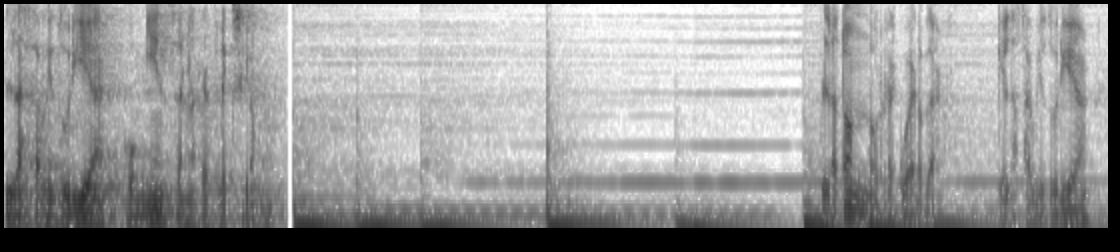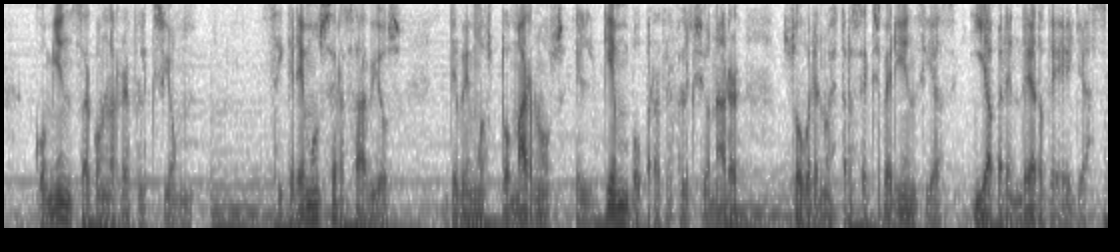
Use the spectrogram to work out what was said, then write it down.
la sabiduría comienza en la reflexión. Platón nos recuerda que la sabiduría comienza con la reflexión. Si queremos ser sabios, debemos tomarnos el tiempo para reflexionar sobre nuestras experiencias y aprender de ellas.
